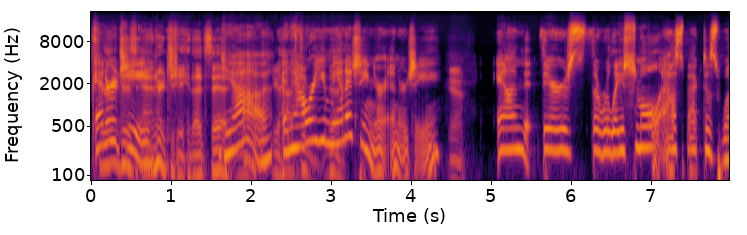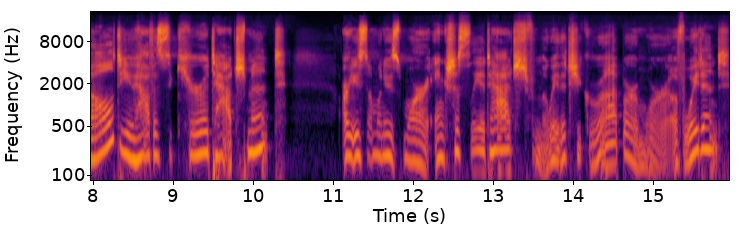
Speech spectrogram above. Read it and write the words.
Pure Energy. energy. That's it. Yeah. And how to- are you yeah. managing your energy? Yeah. And there's the relational aspect as well. Do you have a secure attachment? Are you someone who's more anxiously attached from the way that you grew up or a more avoidant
